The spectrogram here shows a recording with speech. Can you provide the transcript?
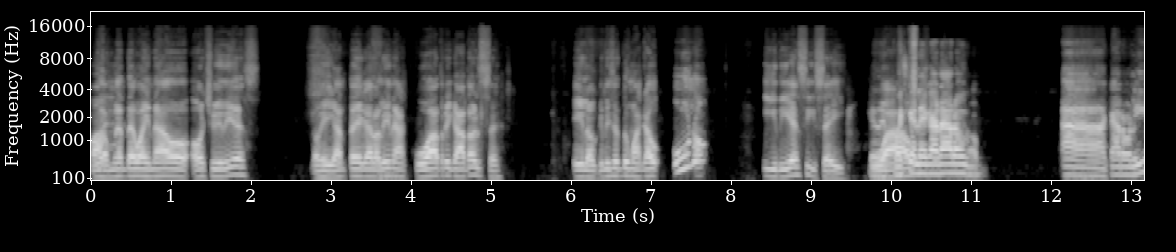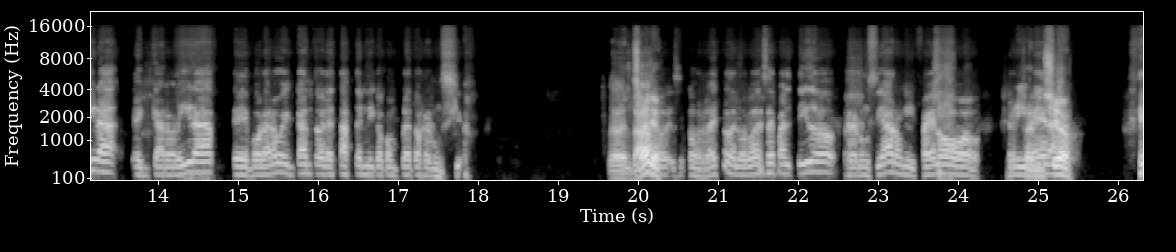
los Mets de Guaynabo, 8 y 10. Los Gigantes de Carolina, 4 y 14. Y los Grises de Humacao, 1 y 16. Que wow. después que le ganaron a Carolina, en Carolina eh, volaron en canto del staff técnico completo renunció. ¿De verdad? ¿En serio? Correcto, de luego de ese partido renunciaron y Felo Rivera. Renunció.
